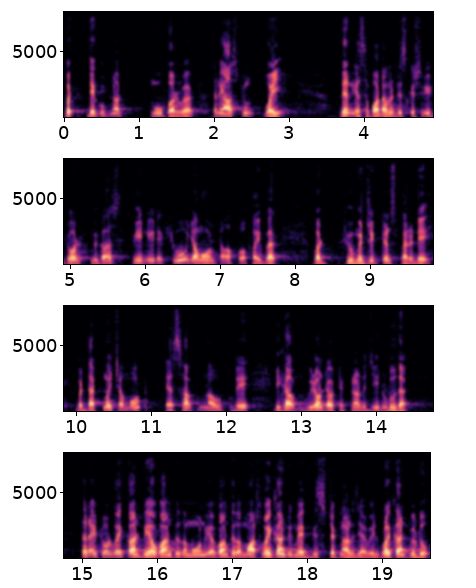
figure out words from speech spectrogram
but they could not move forward. Then I asked him why. Then as a part of the discussion he told, because we need a huge amount of uh, fiber, but few metric tons per day, but that much amount as of now today, we have, we don't have technology to do that. Then I told, why can't? We have gone to the moon, we have gone to the Mars, why can't we make this technology available? Why can't we do?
